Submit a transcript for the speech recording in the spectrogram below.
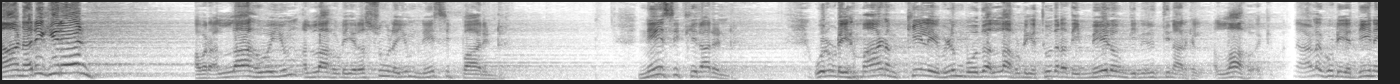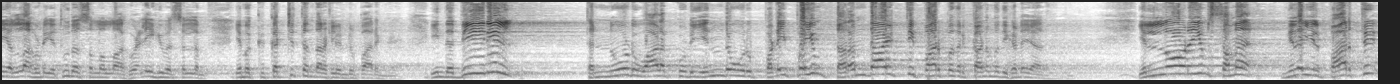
நான் அறிகிறேன். அவர் அல்லாஹுவையும் அல்லாஹுடைய ரசூலையும் நேசிப்பார் என்று. நேசிக்கிறார் என்று. ஒருடைய மானம் கீழே விழும்போது அல்லாஹுடைய தூதர் அதை மேலோங்கி நிறுத்தினார்கள். அல்லாஹு அழகுடைய தீனை அல்லாஹுடைய தூதர் சொல்லல்லாஹு அலைஹி செல்லம் எமக்கு கற்றுத் தந்தார்கள் என்று பாருங்கள். இந்த தீனில் தன்னோடு வாழக்கூடிய எந்த ஒரு படைப்பையும் தரம் தாழ்த்தி பார்ப்பதற்கு அனுமதி கிடையாது. எல்லோரையும் சம நிலையில் பார்த்து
